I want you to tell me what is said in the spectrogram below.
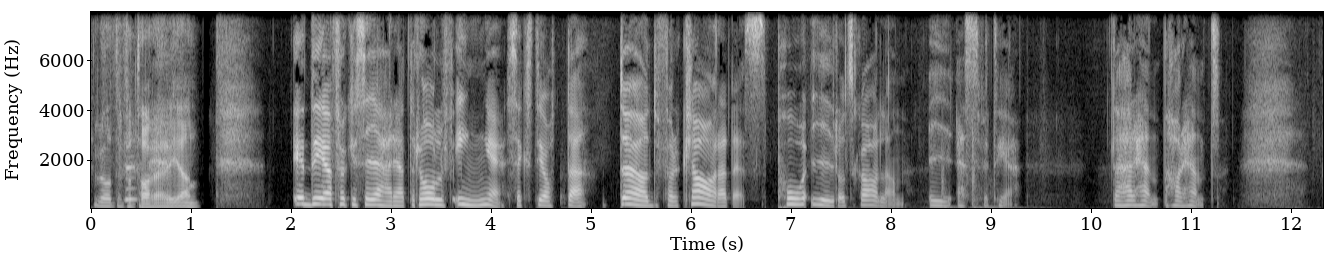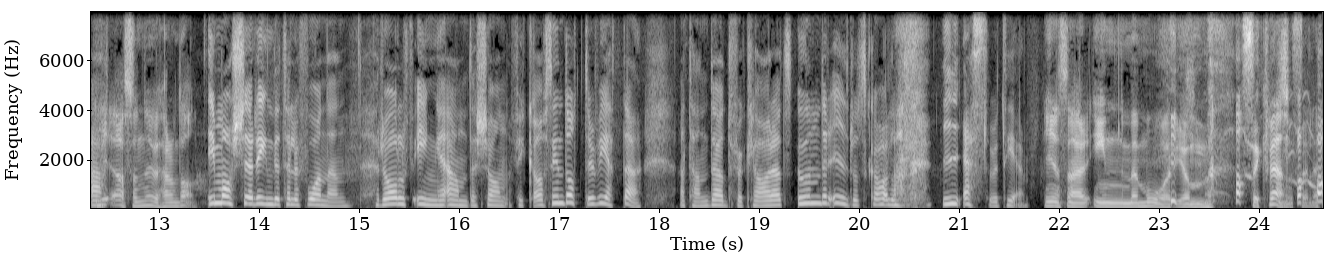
Förlåt, jag får ta det här igen. Det jag försöker säga här är att Rolf Inge, 68, dödförklarades på Idrottsgalan i SVT. Det här hänt, har hänt. I, alltså nu häromdagen? I morse ringde telefonen. Rolf Inge Andersson fick av sin dotter veta att han dödförklarats under Idrottsgalan i SVT. I en sån här in memoriam-sekvens? ja, eller?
